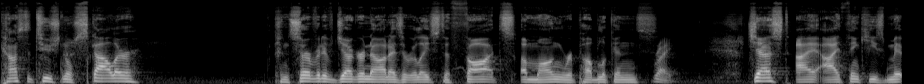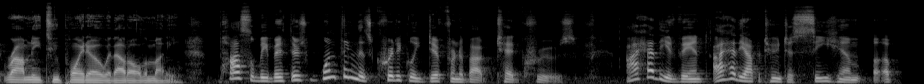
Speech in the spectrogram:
constitutional scholar, conservative juggernaut as it relates to thoughts among Republicans. Right. Just, I, I think he's Mitt Romney 2.0 without all the money. Possibly, but if there's one thing that's critically different about Ted Cruz, I had the advan- I had the opportunity to see him up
